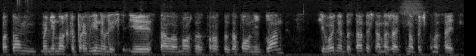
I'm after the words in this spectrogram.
потом мы немножко продвинулись и стало можно просто заполнить бланк. Сегодня достаточно нажать кнопочку на сайте.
